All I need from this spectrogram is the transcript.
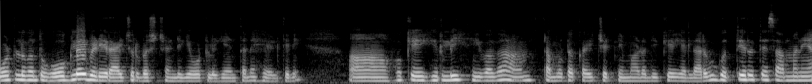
ಹೋಟ್ಲಿಗಂತೂ ಹೋಗಲೇಬೇಡಿ ರಾಯಚೂರು ಬಸ್ ಸ್ಟ್ಯಾಂಡಿಗೆ, ಹೋಟ್ಲಿಗೆ ಅಂತಲೇ ಹೇಳ್ತೀನಿ. ಓಕೆ, ಇರಲಿ. ಇವಾಗ ಟೊಮೊಟೊ ಕಾಯಿ ಚಟ್ನಿ ಮಾಡೋದಕ್ಕೆ ಎಲ್ಲರಿಗೂ ಗೊತ್ತಿರುತ್ತೆ ಸಾಮಾನ್ಯ.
